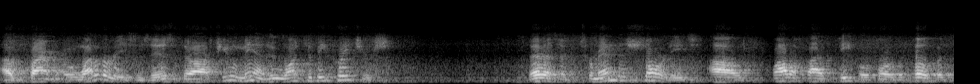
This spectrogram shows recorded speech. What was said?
Uh, one of the reasons is that there are few men who want to be preachers. There is a tremendous shortage of qualified people for the pulpit,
